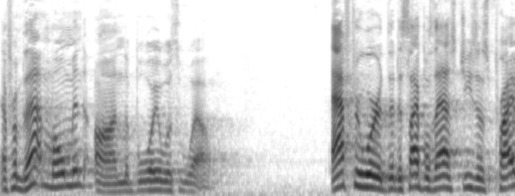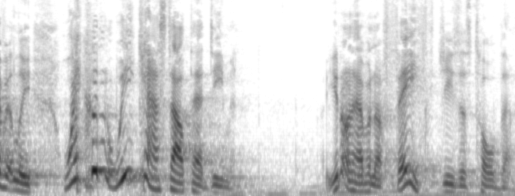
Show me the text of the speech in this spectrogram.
And from that moment on, the boy was well. Afterward, the disciples asked Jesus privately, Why couldn't we cast out that demon? You don't have enough faith, Jesus told them.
